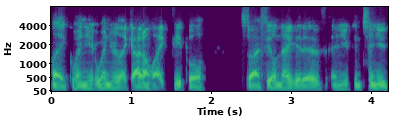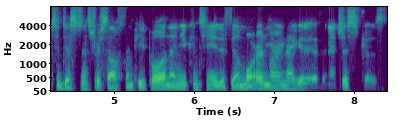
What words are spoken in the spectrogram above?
Like when you when you're like i don't like people so i feel negative and you continue to distance yourself from people and then you continue to feel more and more negative and it just goes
